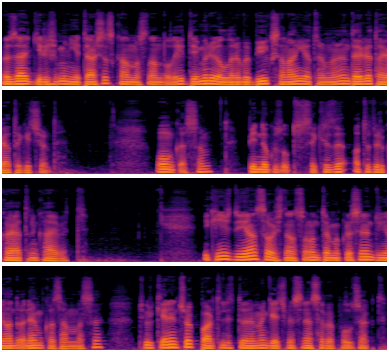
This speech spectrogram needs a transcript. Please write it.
Özel girişimin yetersiz kalmasından dolayı demiryolları ve büyük sanayi yatırımlarını devlet hayata geçirdi. 10 Kasım 1938'de Atatürk hayatını kaybetti. İkinci Dünya Savaşı'ndan sonra demokrasinin dünyada önem kazanması, Türkiye'nin çok partili döneme geçmesine sebep olacaktı.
